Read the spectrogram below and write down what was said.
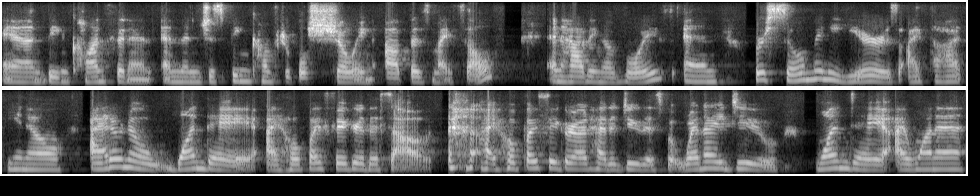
and being confident and then just being comfortable showing up as myself and having a voice. And for so many years, I thought, you know, I don't know, one day I hope I figure this out. I hope I figure out how to do this. But when I do, one day I want to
